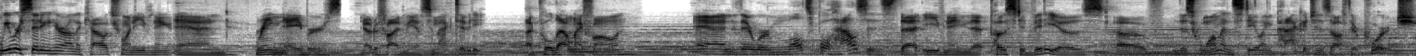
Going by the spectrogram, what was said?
We were sitting here on the couch one evening and Ring Neighbors notified me of some activity. I pulled out my phone, and there were multiple houses that evening that posted videos of this woman stealing packages off their porch.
